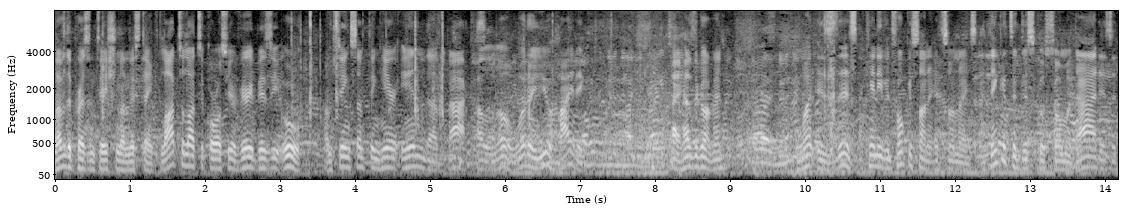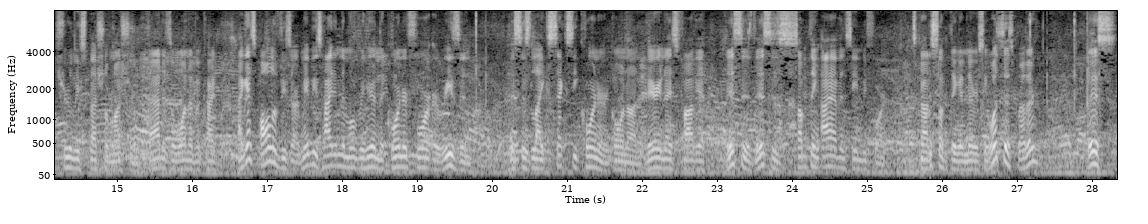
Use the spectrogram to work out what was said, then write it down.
Love the presentation on this tank. Lots and lots of corals here. Very busy. Ooh, I'm seeing something here in the back. Hello. What are you hiding? Hey, how's it going, man? What is this? I can't even focus on it. It's so nice. I think it's a discosoma. That is a truly special mushroom. That is a one of a kind. I guess all of these are. Maybe he's hiding them over here in the corner for a reason. This is like sexy corner going on. Very nice Favia. This is this is something I haven't seen before. It's got something I've never seen. What's this, brother? This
